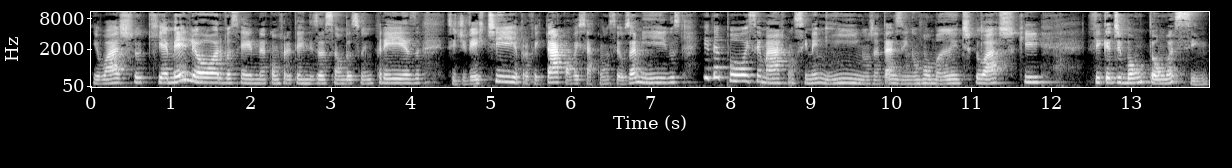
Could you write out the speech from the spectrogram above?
Eu acho que é melhor você ir na confraternização da sua empresa, se divertir, aproveitar, conversar com os seus amigos e depois você marca um cineminho, um jantarzinho romântico. Eu acho que fica de bom tom assim.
